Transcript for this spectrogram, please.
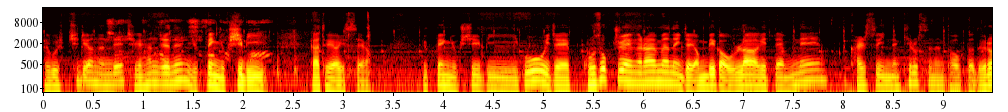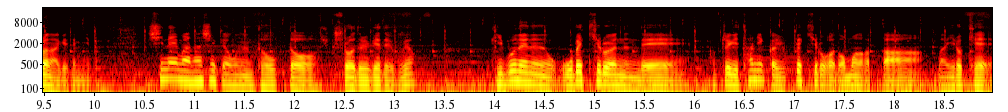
157이었는데 지금 현재는 662가 되어 있어요. 662고 이제 고속 주행을 하면 이제 연비가 올라가기 때문에 갈 수 있는 키로수는 더욱 더 늘어나게 됩니다. 시내만 하실 경우는 더욱 더 줄어들게 되고요. 기본에는 500km였는데 갑자기 타니까 600km가 넘어갔다. 막 이렇게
